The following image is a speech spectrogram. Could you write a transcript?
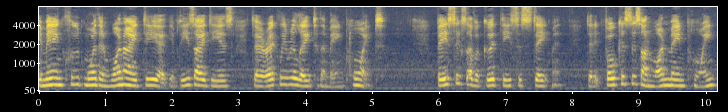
it may include more than one idea if these ideas directly relate to the main point. Basics of a good thesis statement that it focuses on one main point,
